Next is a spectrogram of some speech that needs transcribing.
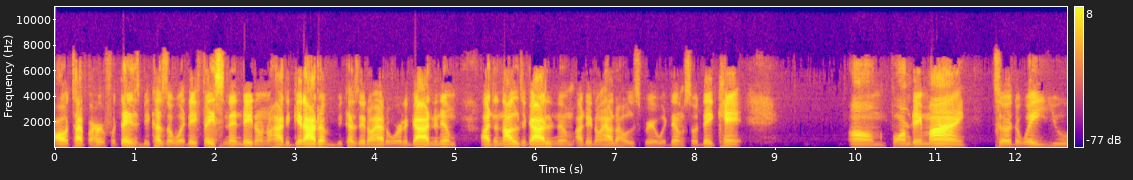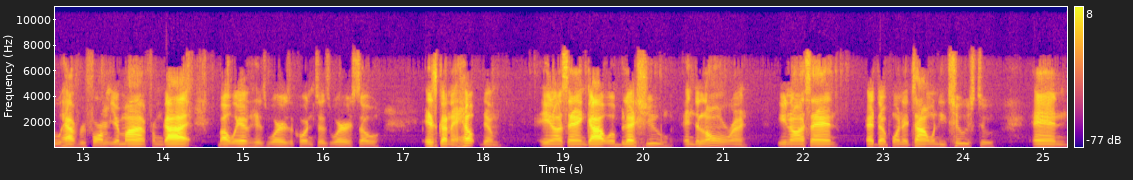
all type of hurtful things because of what they're facing and they don't know how to get out of it because they don't have the word of God in them, or the knowledge of God in them, or they don't have the Holy Spirit with them, so they can't um form their mind to the way you have reformed your mind from God by way of His words according to His word. So it's gonna help them. You know what I'm saying? God will bless you in the long run. You know what I'm saying? At the point appointed time when He choose to, and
